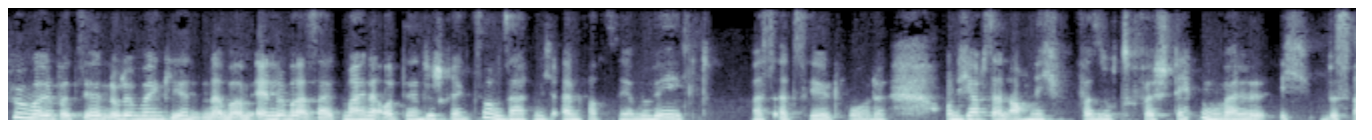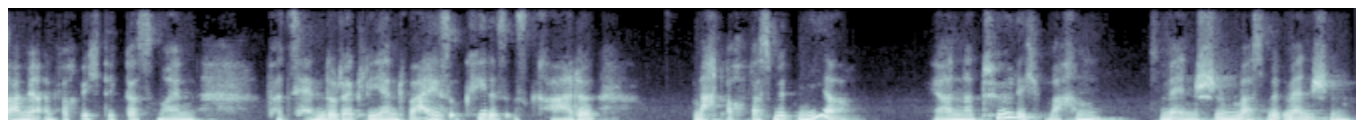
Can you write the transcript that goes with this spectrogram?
für meinen Patienten oder meinen Klienten, aber am Ende war es halt meine authentische Reaktion. Es hat mich einfach sehr bewegt, was erzählt wurde. Und ich habe es dann auch nicht versucht zu verstecken, weil ich, es war mir einfach wichtig, dass mein Patient oder Klient weiß, okay, das ist gerade, macht auch was mit mir. Ja, natürlich machen Menschen was mit Menschen.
